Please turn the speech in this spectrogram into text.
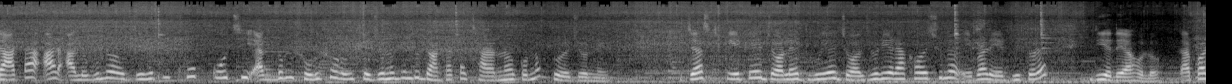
ডাঁটা আর আলুগুলো যেহেতু খুব কচি, একদম সরু সরু, সেজন্য কিন্তু ডাঁটাটা ছাড়ানোর কোনো প্রয়োজন নেই। জাস্ট কেটে জলে ধুয়ে জল ঝরিয়ে রাখা হয়েছিল, এবার এর ভিতরে দিয়ে দেওয়া হলো। তারপর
